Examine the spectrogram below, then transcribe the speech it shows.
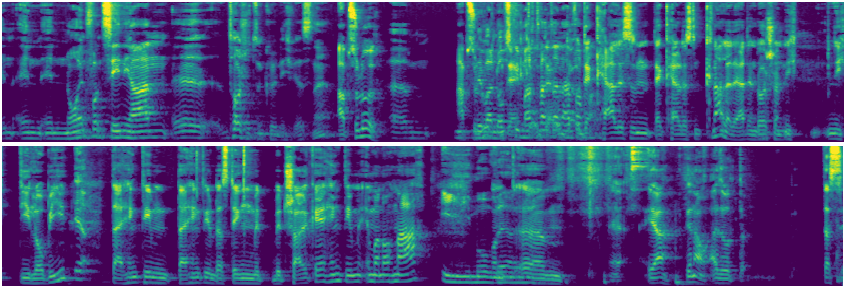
in, in, in neun von zehn Jahren äh, Torschützenkönig wirst, ne? Absolut. Ähm, Absolut. Lewandowski der, macht halt der, dann der, einfach der mal. Kerl ist ein, der Kerl ist ein Knaller. Der hat in Deutschland nicht, nicht die Lobby. Ja. Da hängt ihm, da hängt ihm das Ding mit, mit Schalke, hängt ihm immer noch nach. Imo Und, ähm, äh, ja, genau. Also, das,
